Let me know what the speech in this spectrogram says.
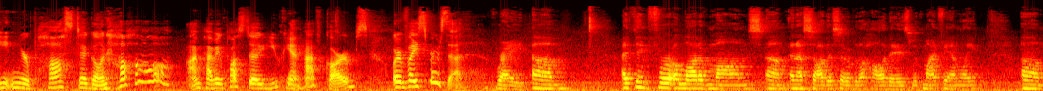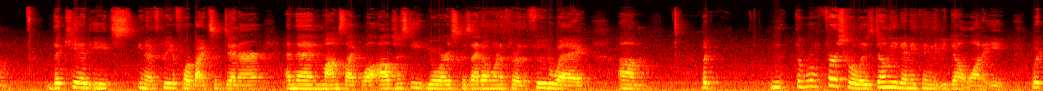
eating your pasta going, ha ha, I'm having pasta, you can't have carbs, or vice versa. Right. Um, I think for a lot of moms, um, and I saw this over the holidays with my family, um, the kid eats, you know, three to four bites of dinner, and then mom's like, well, I'll just eat yours because I don't want to throw the food away. Um, but the first rule is don't eat anything that you don't want to eat. Which,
